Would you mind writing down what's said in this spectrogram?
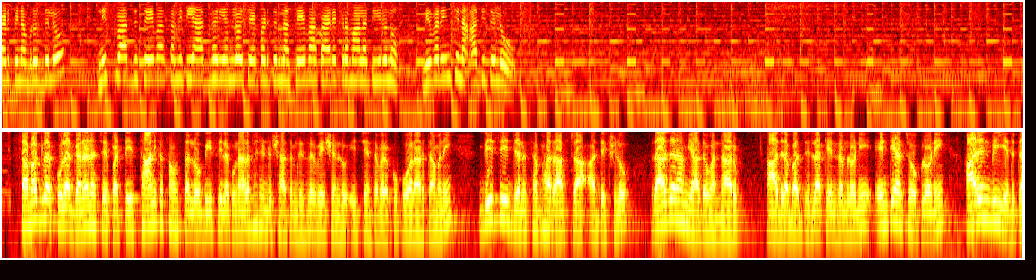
గడిపిన వృద్ధులు నిస్వార్థ సేవా సమితి ఆధ్వర్యంలో చేపడుతున్న సేవా కార్యక్రమాల తీరును వివరించిన అతిథులు. సమగ్ర కుల గణన చేపట్టి స్థానిక సంస్థల్లో బీసీలకు నలభై రెండు శాతం రిజర్వేషన్లు ఇచ్చేంత వరకు పోరాడతామని బీసీ జనసభ రాష్ట్ర అధ్యక్షులు రాజారాం యాదవ్ అన్నారు. ఆదిలాబాద్ జిల్లా కేంద్రంలోని ఎన్టీఆర్ చౌక్లోని ఆర్ఎన్బి ఎదుట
